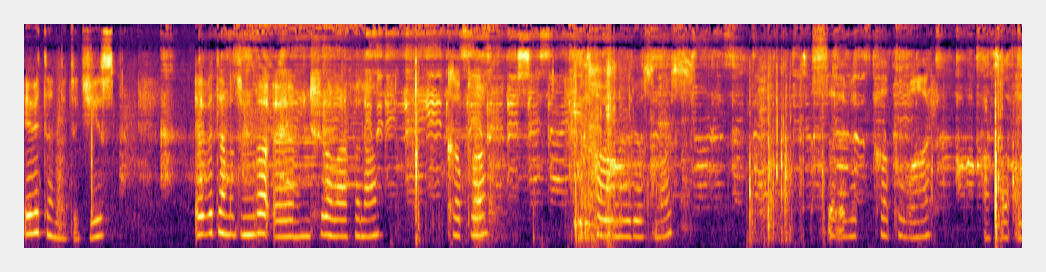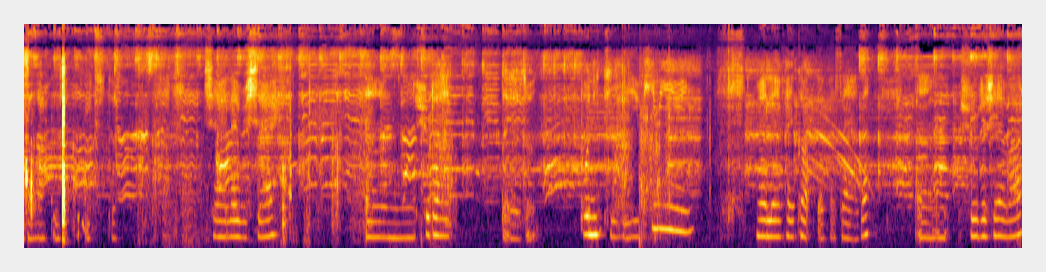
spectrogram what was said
Evi tanıtacağız. Evi tanıtımda e, şuralar falan kapı tavanı görüyorsunuz. Şöyle bir kapı var. Arkada izalar gözüküyor X'te. Şöyle bir şey. Ee, şurada da yazıyor. Pony TV. Kimi? MLFK FS yazan. Ee, şurada şey var.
